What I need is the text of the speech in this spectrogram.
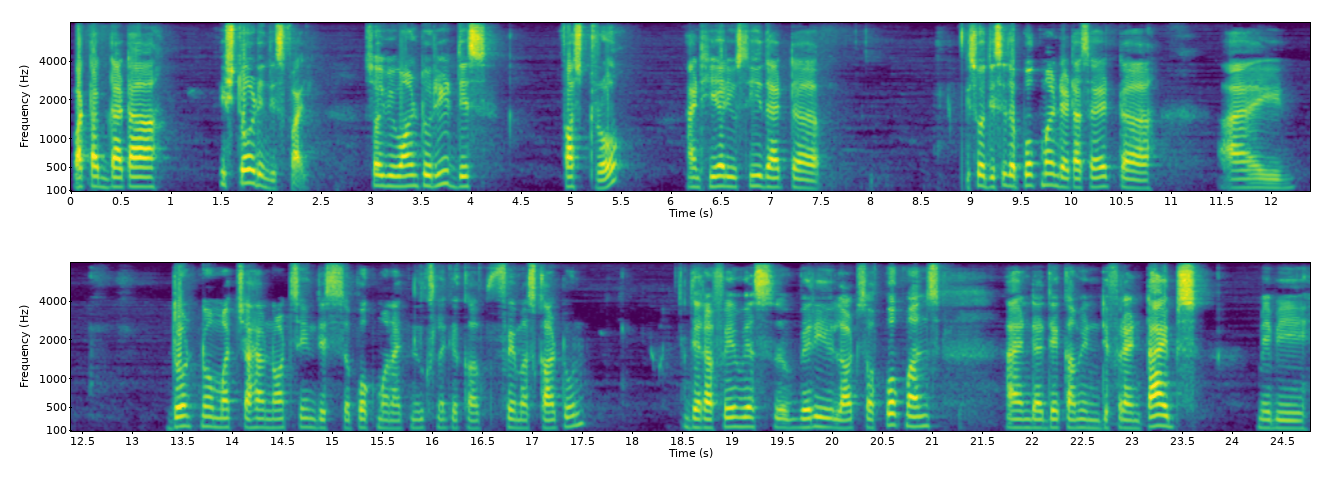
what type data is stored in this file. So, if we want to read this first row and here you see that uh, so this is the Pokemon data set uh, I do not know much. I have not seen this uh, Pokemon. It looks like a famous cartoon. There are famous uh, very lots of Pokemons and uh, they come in different types. Maybe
